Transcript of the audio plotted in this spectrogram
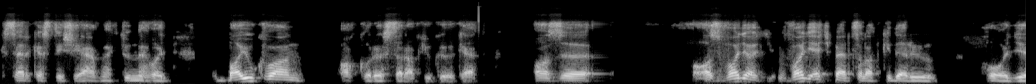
szerkesztési elvnek tűnne, hogy bajuk van, akkor összerakjuk őket. Az, az vagy, egy, vagy egy perc alatt kiderül, hogy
